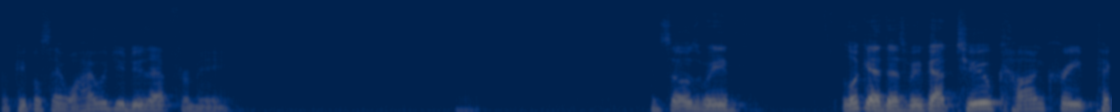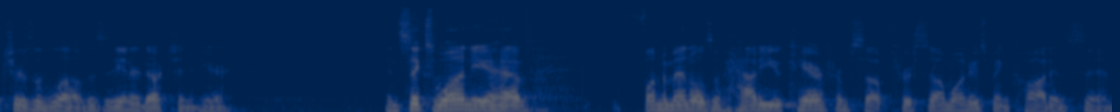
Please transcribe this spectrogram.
Where people say, Why would you do that for me? And so as we look at this, we've got two concrete pictures of love. This is the introduction here. In 6 1, you have fundamentals of how do you care so, for someone who's been caught in sin,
